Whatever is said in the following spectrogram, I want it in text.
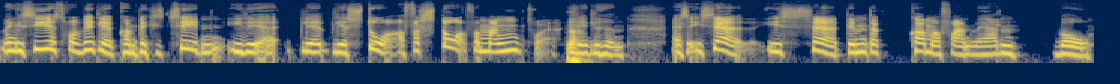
man kan sige, jeg tror virkelig, at kompleksiteten i det er, bliver, bliver stor, og for stor for mange, tror jeg, ja. I virkeligheden. Altså især, især dem, der kommer fra en verden, hvor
